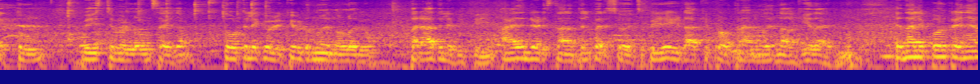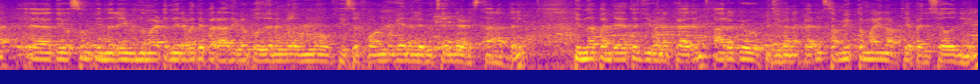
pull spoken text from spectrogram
രക്തവും വേസ്റ്റ് വെള്ളവും സഹിതം തോട്ടിലേക്ക് ഒഴുക്കി വിടുന്നു എന്നുള്ളൊരു പരാതി ലഭിക്കുകയും അതിന്റെ അടിസ്ഥാനത്തിൽ പരിശോധിച്ച് പിഴ ഈടാക്കി പ്രവർത്തനാനുമതി നൽകിയതായിരുന്നു. എന്നാൽ ഇപ്പോൾ കഴിഞ്ഞ ദിവസം ഇന്നലെയും ഇന്നുമായിട്ട് നിരവധി പരാതികൾ പൊതുജനങ്ങളിൽ നിന്ന് ഓഫീസിൽ ഫോൺ മുഖേന ലഭിച്ചതിന്റെ അടിസ്ഥാനത്തിൽ ഇന്ന് പഞ്ചായത്ത് ജീവനക്കാരും ആരോഗ്യവകുപ്പ് ജീവനക്കാരും സംയുക്തമായി നടത്തിയ പരിശോധനയിൽ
